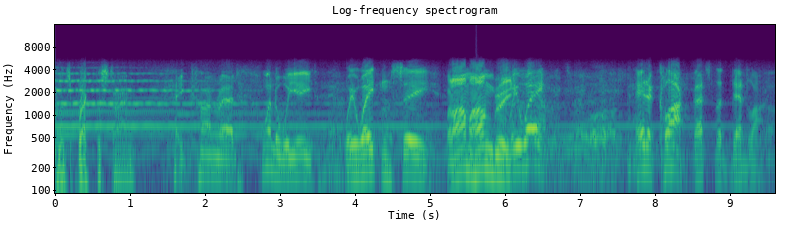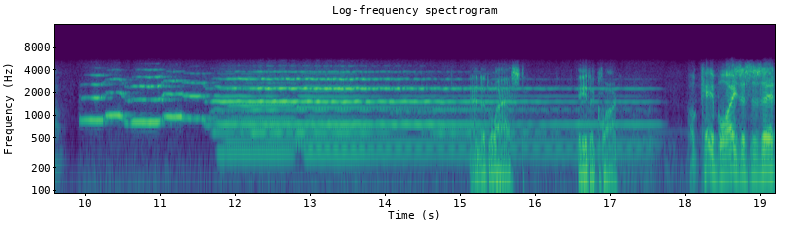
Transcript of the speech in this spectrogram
and it's breakfast time. Hey, Conrad, when do we eat? We wait and see. Well, I'm hungry. We wait. Eight o'clock, that's the deadline. And at last, eight o'clock. Okay, boys, this is it.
